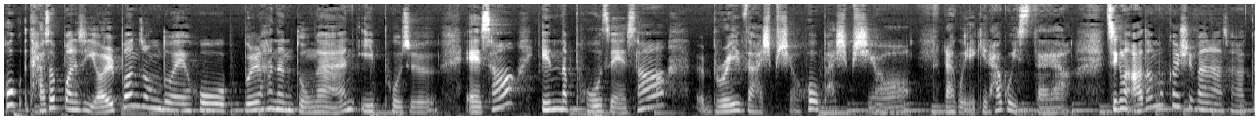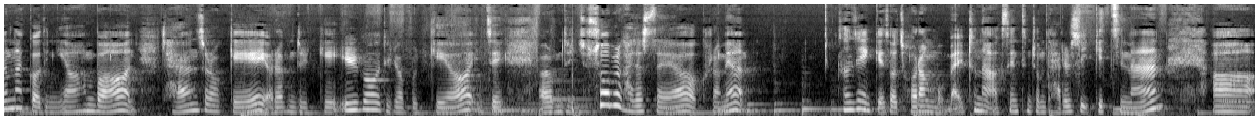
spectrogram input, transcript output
호, 다섯 번에서 열 번 정도의 호흡을 하는 동안 이 포즈에서 in the pose에서 breathe 하십시오. 호흡하십시오. 라고 얘기를 하고 있어요. 지금 아도무카 슈바나사가 끝났거든요. 한번 자연스럽게 여러분들께 읽어 드려 볼게요. 이제 여러분들 이제 수업을 가졌어요. 그러면 선생님께서 저랑 뭐 말투나 악센트는 좀 다를 수 있겠지만 어,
